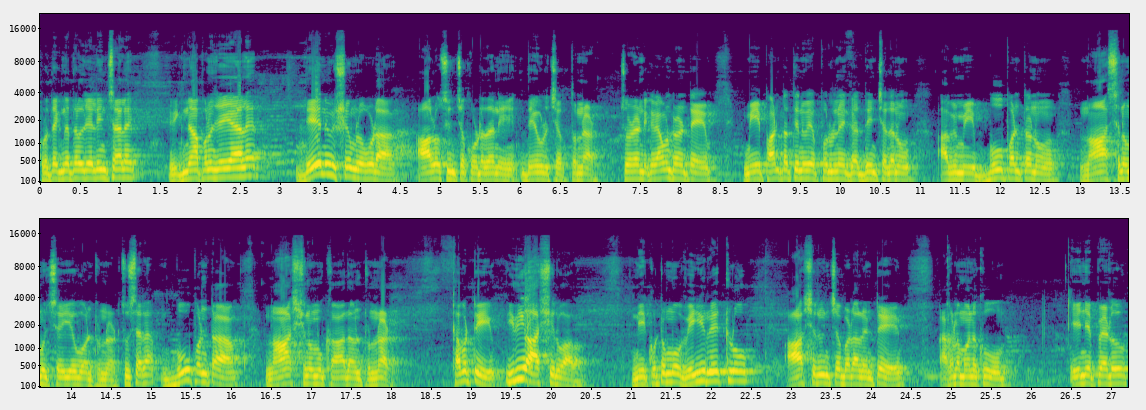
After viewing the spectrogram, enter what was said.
కృతజ్ఞతలు చెల్లించాలి విజ్ఞాపన చేయాలి. దేని విషయంలో కూడా ఆలోచించకూడదని దేవుడు చెప్తున్నాడు. చూడండి ఇక్కడ ఏమంటాడంటే మీ పంట తినివే పురుగునే గద్దించదను అవి మీ భూ పంటను నాశనము చేయవు అంటున్నాడు. చూసారా? భూ పంట నాశనము కాదంటున్నాడు. కాబట్టి ఇది ఆశీర్వాదం. నీ కుటుంబం వెయ్యి రేట్లు ఆశీర్వించబడాలంటే అక్కడ మనకు ఏం చెప్పాడు?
